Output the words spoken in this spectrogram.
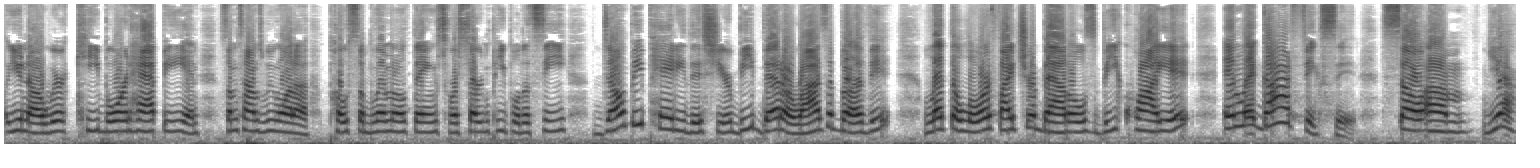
you know, we're keyboard happy and sometimes we want to post subliminal things for certain people to see. Don't be petty this year. Be better. Rise above it. Let the Lord fight your battles. Be quiet and let God fix it. So, um, yeah.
